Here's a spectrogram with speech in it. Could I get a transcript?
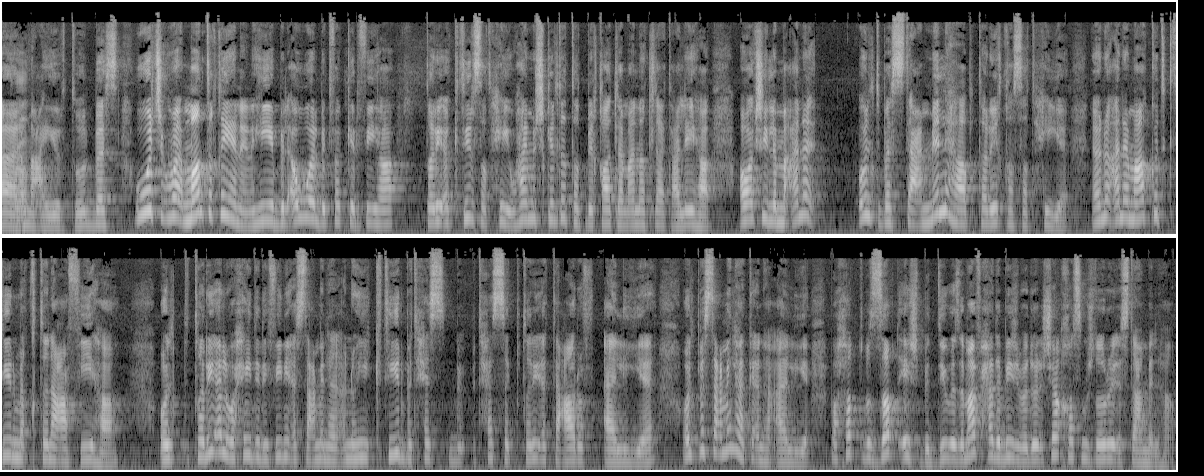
آه. معايير طول بس منطقيا يعني هي بالأول بتفكر فيها طريقة كتير سطحية وهي مشكلة التطبيقات لما أنا طلعت عليها. أو actually لما أنا قلت بستعملها بطريقة سطحية لأنه أنا ما كنت كتير مقتنعة فيها. قلت الطريقة الوحيدة اللي فيني أستعملها لأنه هي كتير بتحس بتحسك بطريقة تعارف آلية، قلت بستعملها كأنها آلية، بحط بالضبط إيش بدي وإذا ما في حدا بيجي بدون أشياء خلص مش ضروري أستعملها.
